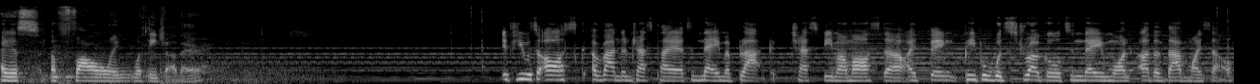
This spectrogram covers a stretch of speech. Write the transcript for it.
I guess, a following with each other. If you were to ask a random chess player to name a black chess female master, I think people would struggle to name one other than myself.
